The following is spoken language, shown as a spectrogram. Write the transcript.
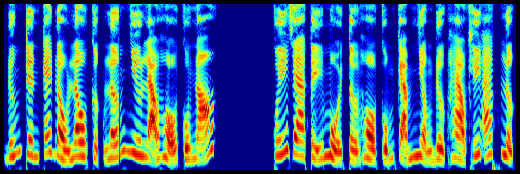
đứng trên cái đầu lâu cực lớn như lão hổ của nó. Quý gia tỷ muội tự hồ cũng cảm nhận được hào khí áp lực.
